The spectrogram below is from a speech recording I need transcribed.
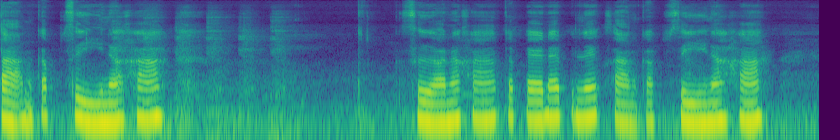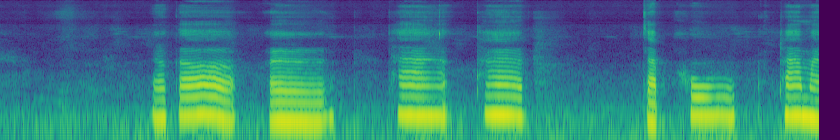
สามกับสี่นะคะ เสือนะคะ จะแปลได้เป็นเลขสามกับสี่นะคะ แล้วก็เออถ้าถ้าจับคู่ ถ้ามา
